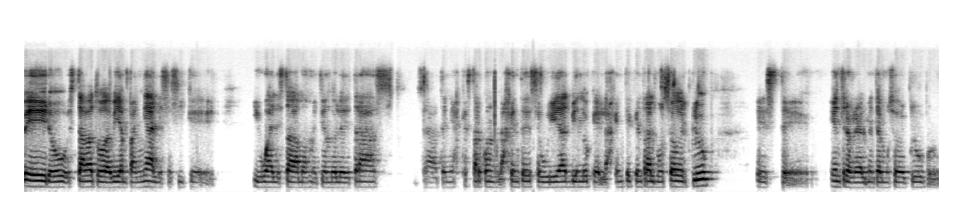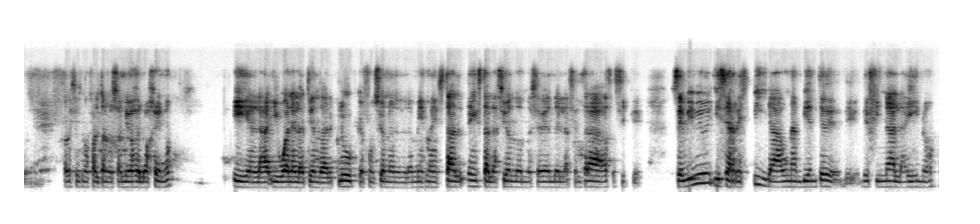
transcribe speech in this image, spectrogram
pero estaba todavía en pañales, así que igual estábamos metiéndole detrás o sea, tenías que estar con la gente de seguridad viendo que la gente que entra al museo del club este, entre realmente al museo del club. Porque a veces nos faltan los amigos de lo ajeno. Y en la, igual en la tienda del club, que funciona en la misma instal, instalación donde se venden las entradas. Así que se vive y se respira un ambiente de, final ahí, ¿no?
